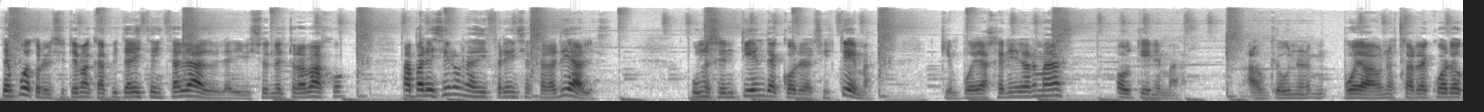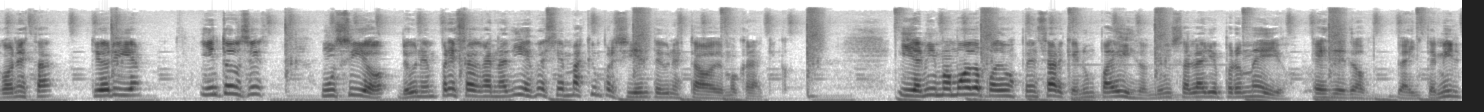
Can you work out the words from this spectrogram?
Después, con el sistema capitalista instalado y la división del trabajo, aparecieron las diferencias salariales. Uno se entiende acorde al sistema. Quien pueda generar más, obtiene más. Aunque uno pueda no estar de acuerdo con esta teoría. Y entonces, un CEO de una empresa gana 10 veces más que un presidente de un Estado democrático. Y del mismo modo podemos pensar que en un país donde un salario promedio es de 20 mil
